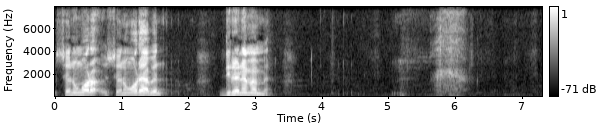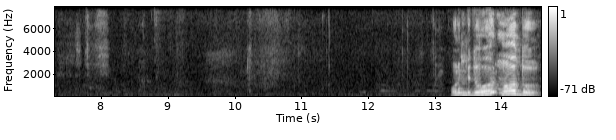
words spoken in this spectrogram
Senin ora senin oraya ben direnemem ben. Oğlum bir dur ne oldu?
